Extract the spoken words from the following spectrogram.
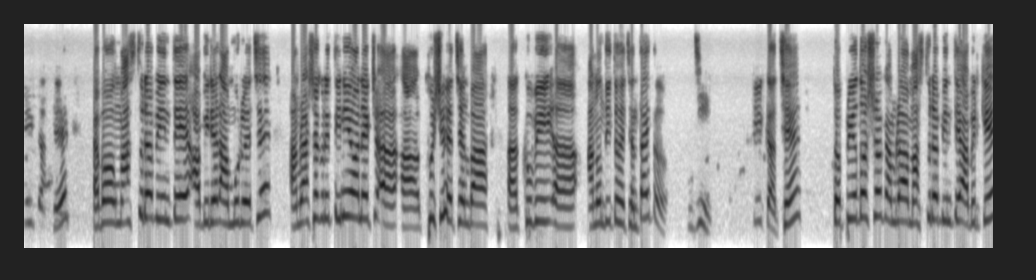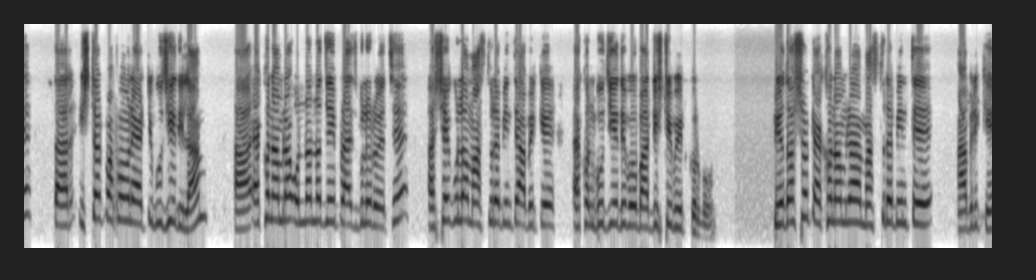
ঠিক আছে। এবং মাস্তুরা বিনতে আবিরের আম্মু রয়েছে। আমরা আশা করি তিনি অনেক খুশি হয়েছেন বা খুবই আনন্দিত হয়েছেন তাই তো? জি। ঠিক আছে। তো প্রিয় দর্শক আমরা মাস্তুরা বিনতে আবিরকে তার স্টার পারফর্মার অ্যাডটি বুঝিয়ে দিলাম। এখন আমরা অন্যান্য যে প্রাইজগুলো রয়েছে সেগুলো মাস্তুরা বিনতে আবিরকে এখন বুঝিয়ে দেব বা ডিস্ট্রিবিউট করব। প্রিয় দর্শক এখন আমরা মাস্তুরা বিনতে আবিরকে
